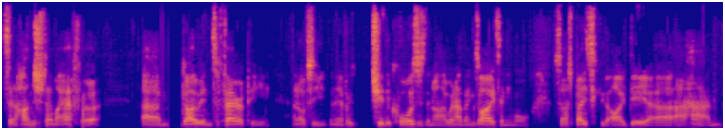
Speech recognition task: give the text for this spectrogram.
Send 100% of my effort, um, go into therapy, and obviously, and if I treat the causes, then I won't have anxiety anymore. So that's basically the idea uh, at hand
